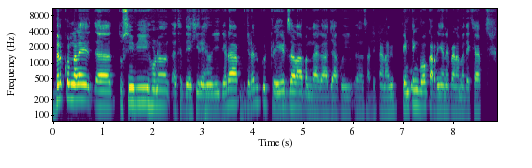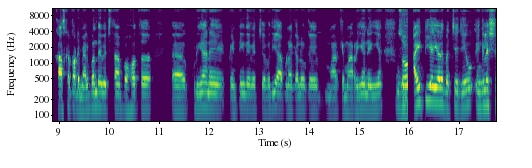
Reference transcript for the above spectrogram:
ਬਿਲਕੁਲ ਨਾਲੇ ਅਹ, ਤੁਸੀਂ ਵੀ ਹੁਣ ਇੱਥੇ ਦੇਖ ਹੀ ਰਹੇ ਹੋ ਜੀ ਜਿਹੜਾ ਜਿਹੜਾ ਵੀ ਕੋਈ ਟ੍ਰੇਡਸ ਵਾਲਾ ਬੰਦਾ ਹੈਗਾ ਜਾਂ ਕੋਈ ਸਾਡੇ ਭੈਣਾਂ ਵੀ ਪੇਂਟਿੰਗ ਬਹੁਤ ਕਰ ਰਹੀਆਂ ਨੇ ਭੈਣਾਂ ਮੈਂ ਦੇਖਿਆ ਖਾਸ ਕਰ ਤੁਹਾਡੇ ਮੈਲਬਨ ਦੇ ਵਿੱਚ ਤਾਂ ਬਹੁਤ ਕੁੜੀਆਂ ਨੇ ਪੇਂਟਿੰਗ ਦੇ ਵਿੱਚ ਵਧੀਆ ਆਪਣਾ ਕਹ ਲੋ ਕਿ ਮਾਰ ਕੇ ਮਾਰ ਰਹੀਆਂ ਨੇਗੀਆਂ। ਸੋ ਆਈਟੀਆਈ ਵਾਲੇ ਬੱਚੇ ਜੇ ਉਹ ਇੰਗਲਿਸ਼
